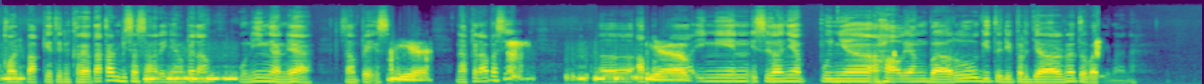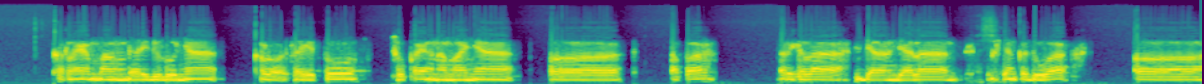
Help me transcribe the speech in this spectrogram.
kalau dipaketin kereta kan bisa sehari nyampe langsung kuningan ya sampai iya Nah, kenapa sih? Eh, apakah ingin istilahnya punya hal yang baru gitu di perjalanan atau bagaimana? karena emang dari dulunya kalau saya itu suka yang namanya eh apa rihla jalan-jalan. Terus yang kedua eh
